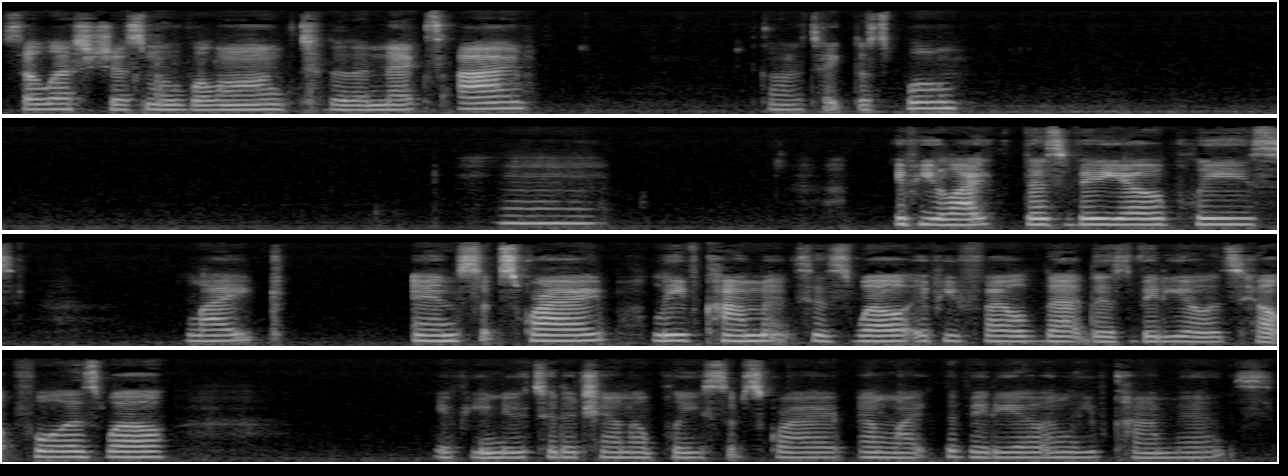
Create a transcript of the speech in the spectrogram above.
So let's just move along to the next eye. I'm Gonna take the spoon. Hmm. If you like this video, please like and subscribe. Leave comments as well if you felt that this video is helpful as well. If you're new to the channel, please subscribe and like the video and leave comments.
